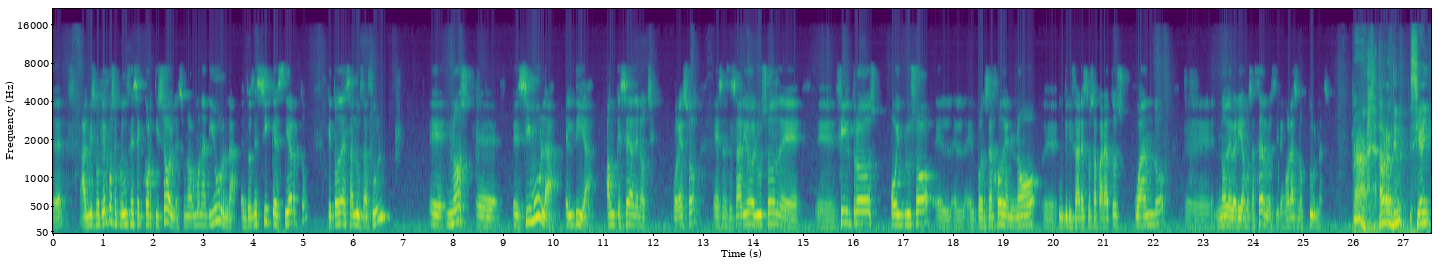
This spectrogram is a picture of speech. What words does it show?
¿eh? Al mismo tiempo se produce ese cortisol, es una hormona diurna. Entonces sí que es cierto que toda esa luz azul eh, nos, eh, eh, simula el día, aunque sea de noche. Por eso es necesario el uso de filtros o incluso el, consejo de no utilizar estos aparatos cuando no deberíamos hacerlo, es decir, en horas nocturnas. Ah, ahora dime si hay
